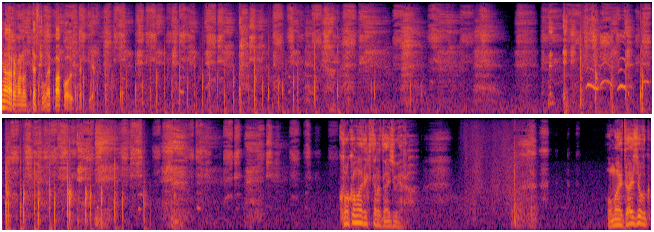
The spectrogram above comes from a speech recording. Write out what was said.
ihan arvannut, että tästä tulee pako yhtäkkiä.「ここまで来たら大丈夫やろお前大丈夫か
